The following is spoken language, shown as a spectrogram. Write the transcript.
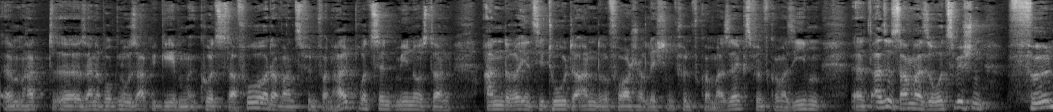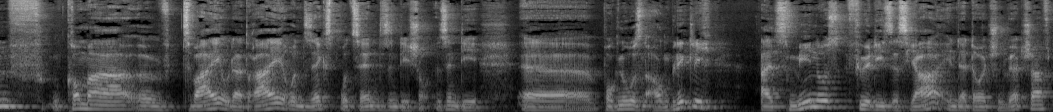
ähm, hat seine Prognose abgegeben kurz davor, da waren es 5,5 Prozent minus, dann andere Institute, andere Forscher richten 5,6, 5,7. Also sagen wir so, zwischen 5,2 oder 3 und 6 Prozent sind die, sind die Prognosen augenblicklich als Minus für dieses Jahr in der deutschen Wirtschaft.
